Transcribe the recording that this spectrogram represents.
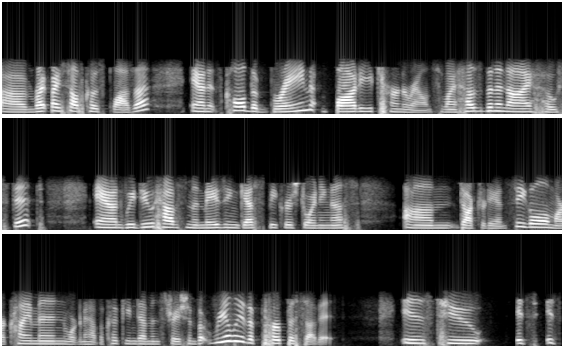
um, right by South Coast Plaza, and it's called the Brain Body Turnaround. So my husband and I host it, and we do have some amazing guest speakers joining us. Um, Dr. Dan Siegel, Mark Hyman. We're going to have a cooking demonstration, but really the purpose of it is to it's it's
